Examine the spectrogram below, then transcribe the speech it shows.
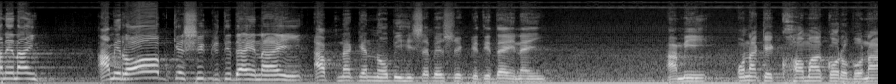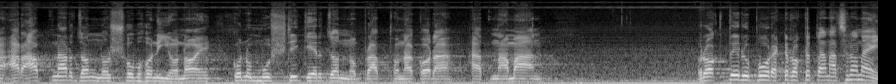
আনে নাই। আমি রবকে স্বীকৃতি দেয় নাই, আপনাকে নবী হিসেবে স্বীকৃতি দেয় নাই। আমি ওনাকে ক্ষমা করব না, আর আপনার জন্য শোভনীয় নয়, কোনো মুশরিকের জন্য প্রার্থনা করা। হাত নামান। রক্তের উপর একটা রক্তের টান আছে না নাই?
